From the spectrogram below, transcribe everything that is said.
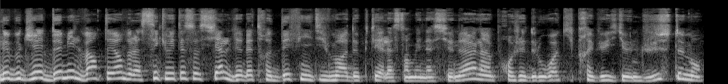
Le budget 2021 de la sécurité sociale vient d'être définitivement adopté à l'Assemblée nationale. Un projet de loi qui prévisionne justement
